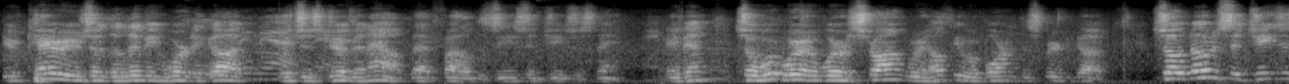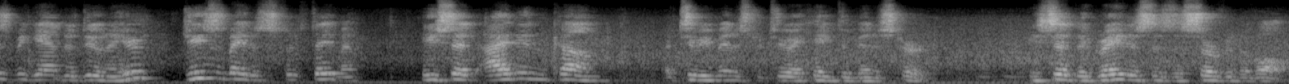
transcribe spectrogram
You're carriers of the living word of God, Amen. which has driven out that foul disease in Jesus' name. Amen. So we're, we're, we're strong, we're healthy, we're born of the Spirit of God. So notice that Jesus began to do. Now, here, Jesus made a statement. He said, I didn't come to be ministered to, I came to minister. He said, The greatest is the servant of all.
